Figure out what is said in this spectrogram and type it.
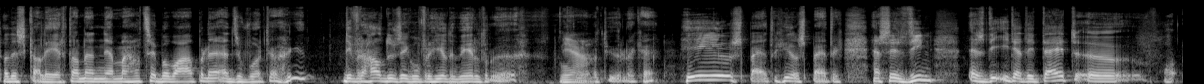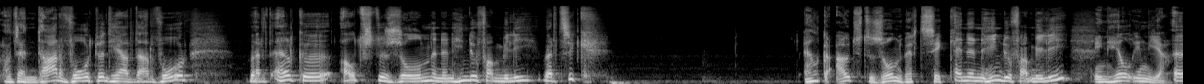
dat escaleert dan en ja, men gaat zich bewapenen enzovoort. Die verhalen doen zich over heel de wereld eh, Ja. natuurlijk. Hè. Heel spijtig, heel spijtig. En sindsdien is die identiteit, eh laten we zeggen, daarvoor, twintig jaar daarvoor, werd elke oudste zoon in een hindoe-familie werd ziek. Elke oudste zoon werd ziek. In een hindoe-familie, In heel India. eh,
